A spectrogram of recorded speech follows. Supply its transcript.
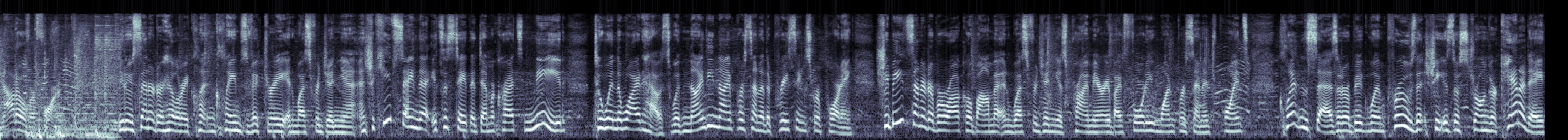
not over for him. You know, Senator Hillary Clinton claims victory in West Virginia, and she keeps saying that it's a state that Democrats need to win the White House, with 99% of the precincts reporting. She beat Senator Barack Obama in West Virginia's primary by 41 percentage points. Clinton says that her big win proves that she is the stronger candidate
